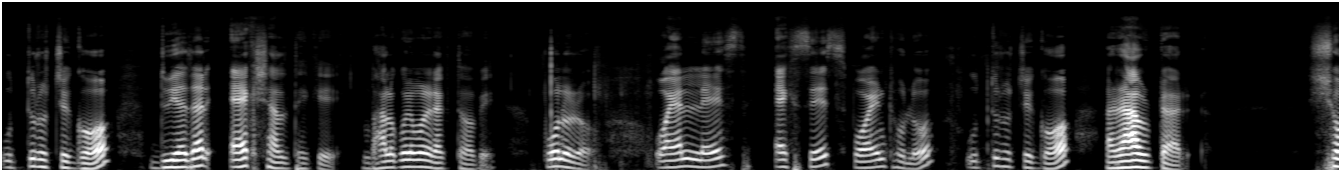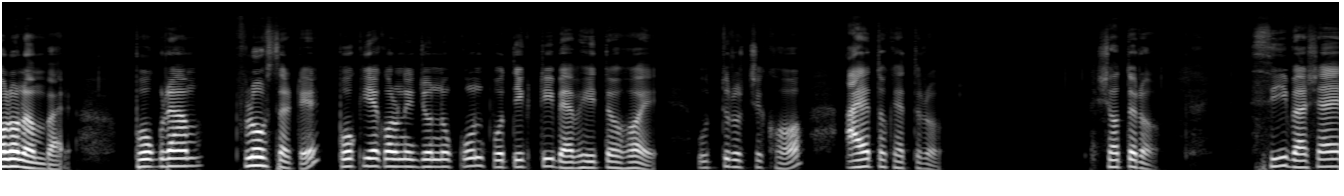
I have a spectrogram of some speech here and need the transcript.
উত্তর হচ্ছে গ, দুই হাজার এক সাল থেকে। ভালো করে মনে রাখতে হবে। পনেরো ওয়্যারলেস অ্যাক্সেস পয়েন্ট হলো, উত্তর হচ্ছে গ রাউটার ষোলো নাম্বার প্রোগ্রাম ফ্লোচার্টে প্রক্রিয়াকরণের জন্য কোন প্রতীকটি ব্যবহৃত হয়? উত্তর হচ্ছে খ, আয়তক্ষেত্র। সতেরো, সি ভাষায়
